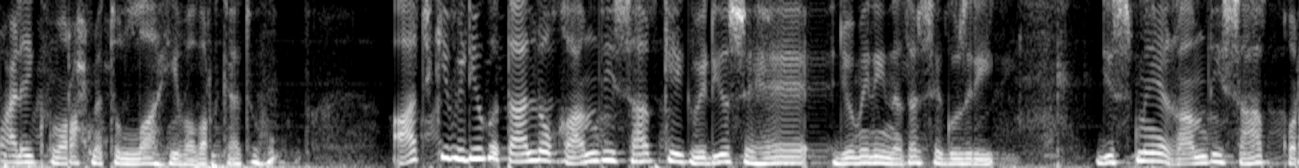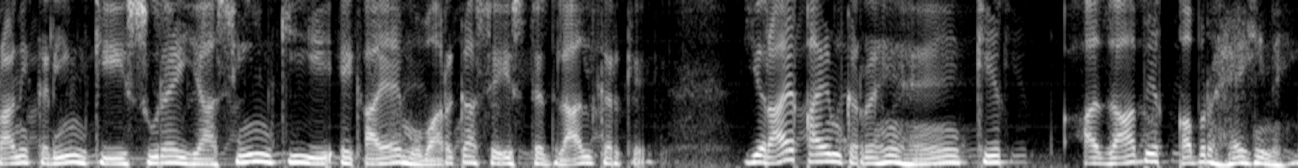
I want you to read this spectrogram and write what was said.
علیکم ورحمۃ اللہ وبرکاتہ۔ آج کی ویڈیو کو تعلق غامدی صاحب کی ایک ویڈیو سے ہے جو میری نظر سے گزری، جس میں غامدی صاحب قرآن کریم کی سورہ یاسین کی ایک آیہ مبارکہ سے استدلال کر کے یہ رائے قائم کر رہے ہیں کہ عذاب قبر ہے ہی نہیں۔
